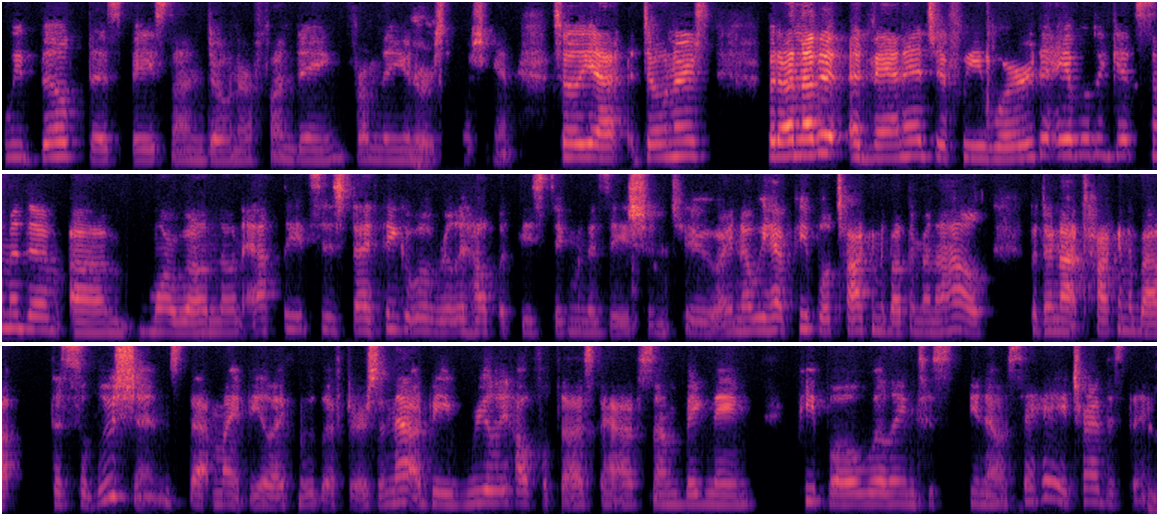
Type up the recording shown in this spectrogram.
We built this based on donor funding from the University yeah. of Michigan. So yeah, donors. But another advantage, if we were to able to get some of the um, more well-known athletes, is I think it will really help with destigmatization too. I know we have people talking about their mental health, but they're not talking about the solutions that might be like mood lifters, and that would be really helpful to us to have some big name people willing to, you know, say, "Hey, try this thing."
